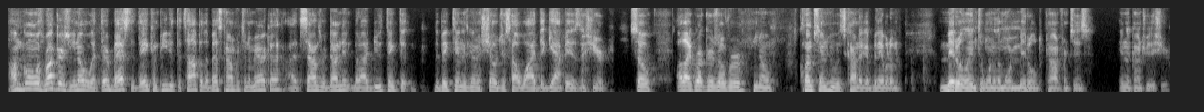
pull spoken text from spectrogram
I'm going with Rutgers. You know, at their best, that they compete at the top of the best conference in America. Uh, it sounds redundant, but I do think that the Big Ten is going to show just how wide the gap is this year. So I like Rutgers over, you know, Clemson, who has kind of been able to middle into one of the more middled conferences in the country this year.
